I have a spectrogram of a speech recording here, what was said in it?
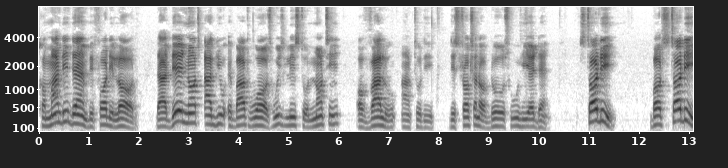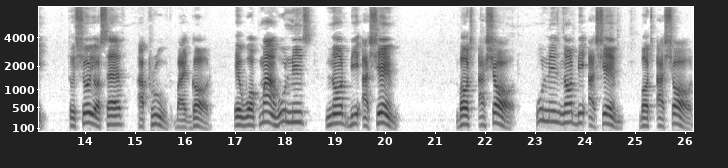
commanding them before the Lord, that they not argue about words which leads to nothing of value and to the destruction of those who hear them. Study, but study to show yourself approved by God, a workman who needs not be ashamed, but assured, who needs not be ashamed, but assured,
